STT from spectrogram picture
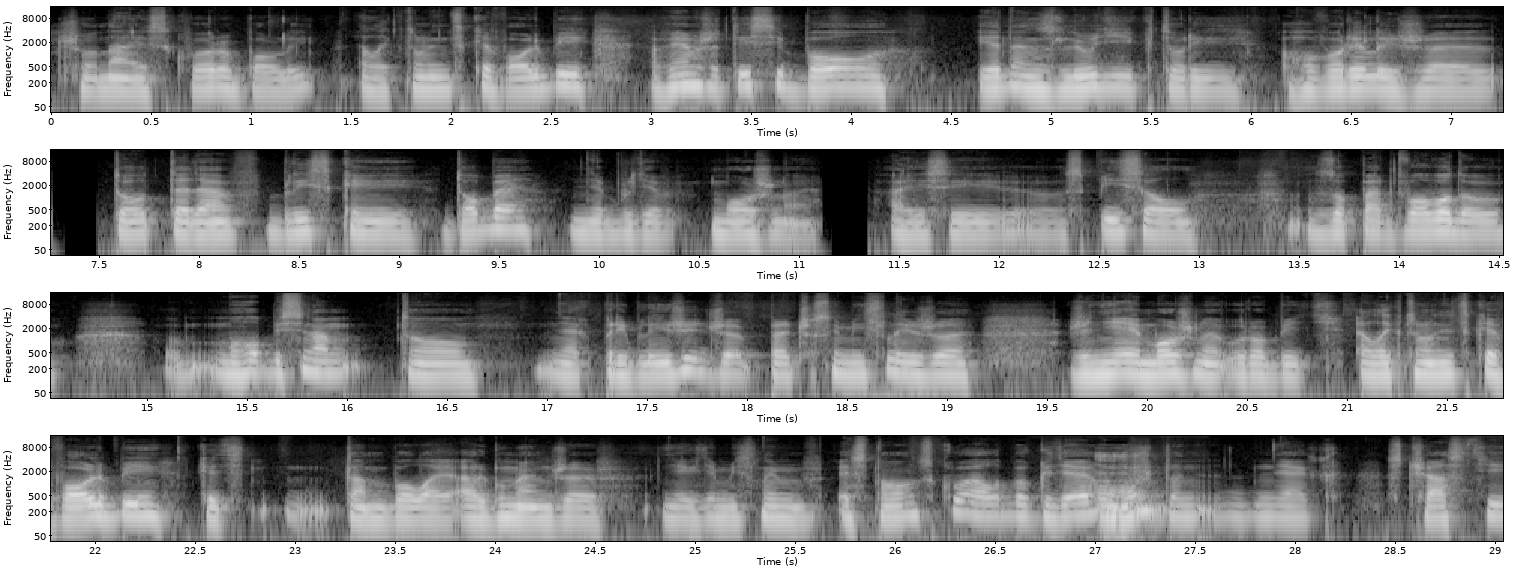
čo najskôr boli elektronické voľby. A viem, že ty si bol jeden z ľudí, ktorí hovorili, že to teda v blízkej dobe nebude možné aj si e, spísal zo pár dôvodov. Mohol by si nám to nejak priblížiť, že prečo si myslíš, že, že nie je možné urobiť elektronické voľby, keď tam bol aj argument, že niekde myslím v Estónsku alebo kde uh-huh. už to nejak z časti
